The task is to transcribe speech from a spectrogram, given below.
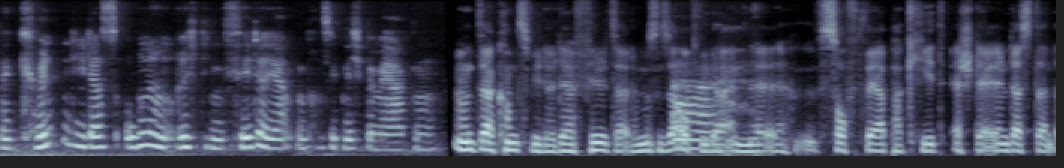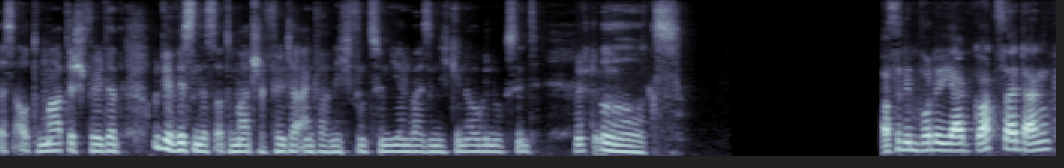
dann könnten die das ohne einen richtigen Filter ja im Prinzip nicht bemerken. Und da kommt es wieder, der Filter. Da müssen sie ah. auch wieder ein äh, Softwarepaket erstellen, das dann das automatisch filtert. Und wir wissen, dass automatische Filter einfach nicht funktionieren, weil sie nicht genau genug sind. Richtig. Urks. Außerdem wurde ja Gott sei Dank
